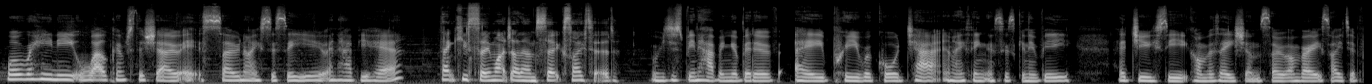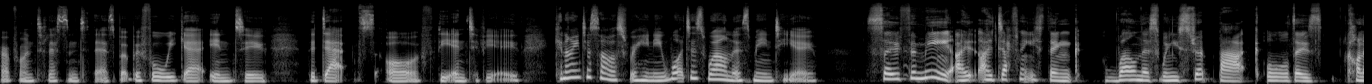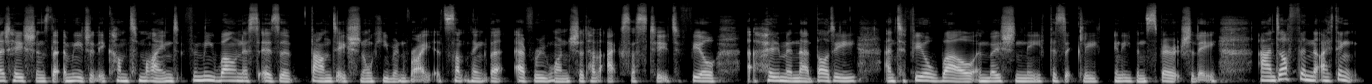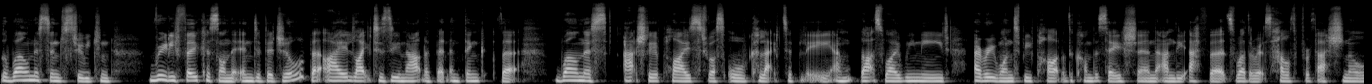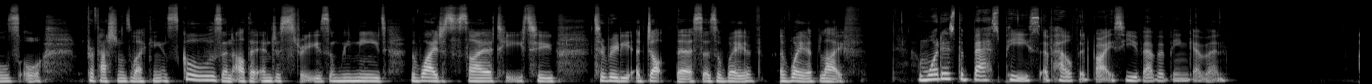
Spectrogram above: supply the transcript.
Well, Rohini, welcome to the show. It is so nice to see you and have you here. Thank you so much, and I'm so excited. We've just been having a bit of a pre record chat, and I think this is going to be a juicy conversation. So I'm very excited for everyone to listen to this. But before we get into the depths of the interview, can I just ask, Rohini, what does wellness mean to you? So for me, I, I definitely think wellness, when you strip back all those connotations that immediately come to mind. For me, wellness is a foundational human right. It's something that everyone should have access to to feel at home in their body and to feel well emotionally, physically, and even spiritually. And often, I think the wellness industry, we can really focus on the individual, but I like to zoom out a bit and think that wellness actually applies to us all collectively. And that's why we need everyone to be part of the conversation and the efforts, whether it's health professionals or professionals working in schools and other industries. And we need the wider society to, to really adopt this as a way of a way of life. And what is the best piece of health advice you've ever been given?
